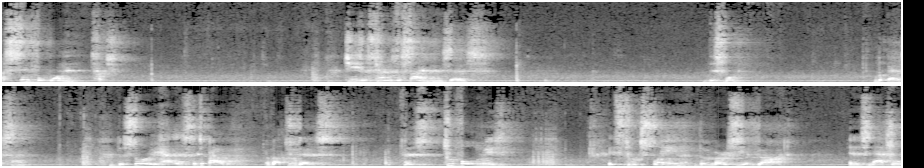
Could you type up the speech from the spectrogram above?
a sinful woman touch him. Jesus turns to Simon and says, this woman. Look at her, Simon. The story has, it's a parable about two days. There's twofold reason. It's to explain the mercy of God and its natural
